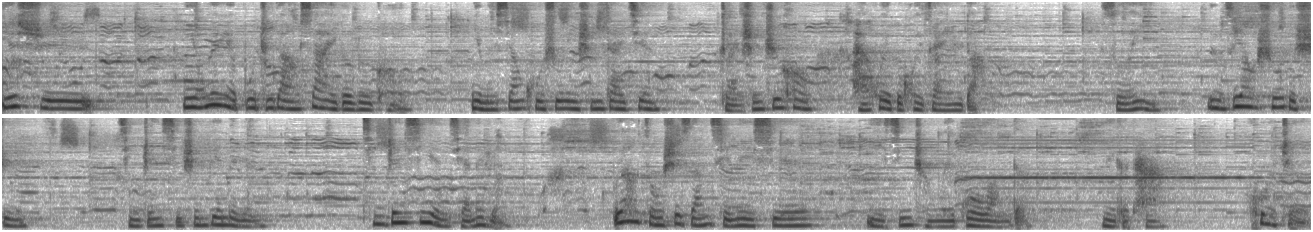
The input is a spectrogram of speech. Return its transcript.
也许你永远也不知道下一个路口，你们相互说一声再见，转身之后还会不会再遇到？所以，影子要说的是，请珍惜身边的人，请珍惜眼前的人，不要总是想起那些已经成为过往的那个他，或者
